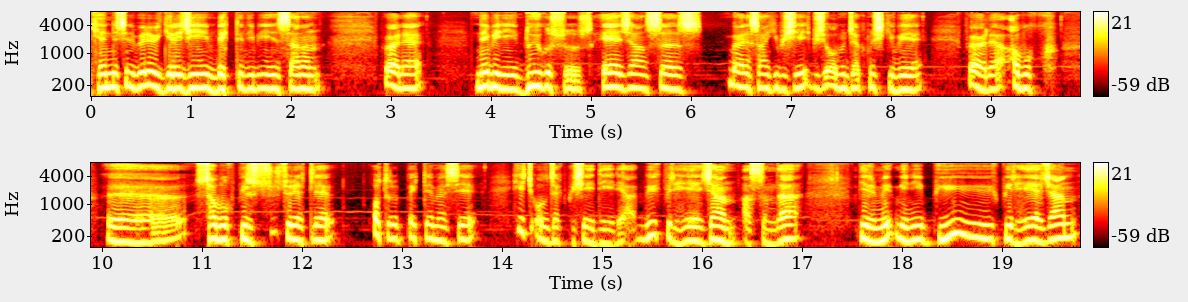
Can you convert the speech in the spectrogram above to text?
kendisini böyle bir geleceğin beklediği bir insanın böyle ne bileyim duygusuz, heyecansız, böyle sanki bir şey hiçbir şey olmayacakmış gibi böyle abuk e, sabuk bir süretle oturup beklemesi hiç olacak bir şey değil ya. Büyük bir heyecan aslında bir mümini büyük bir heyecan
